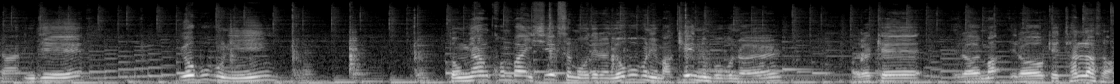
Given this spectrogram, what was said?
자, 이제 요 부분이 동양 콤바인 CX 모델은 요 부분이 막혀 있는 부분을 이렇게 이렇게 잘라서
